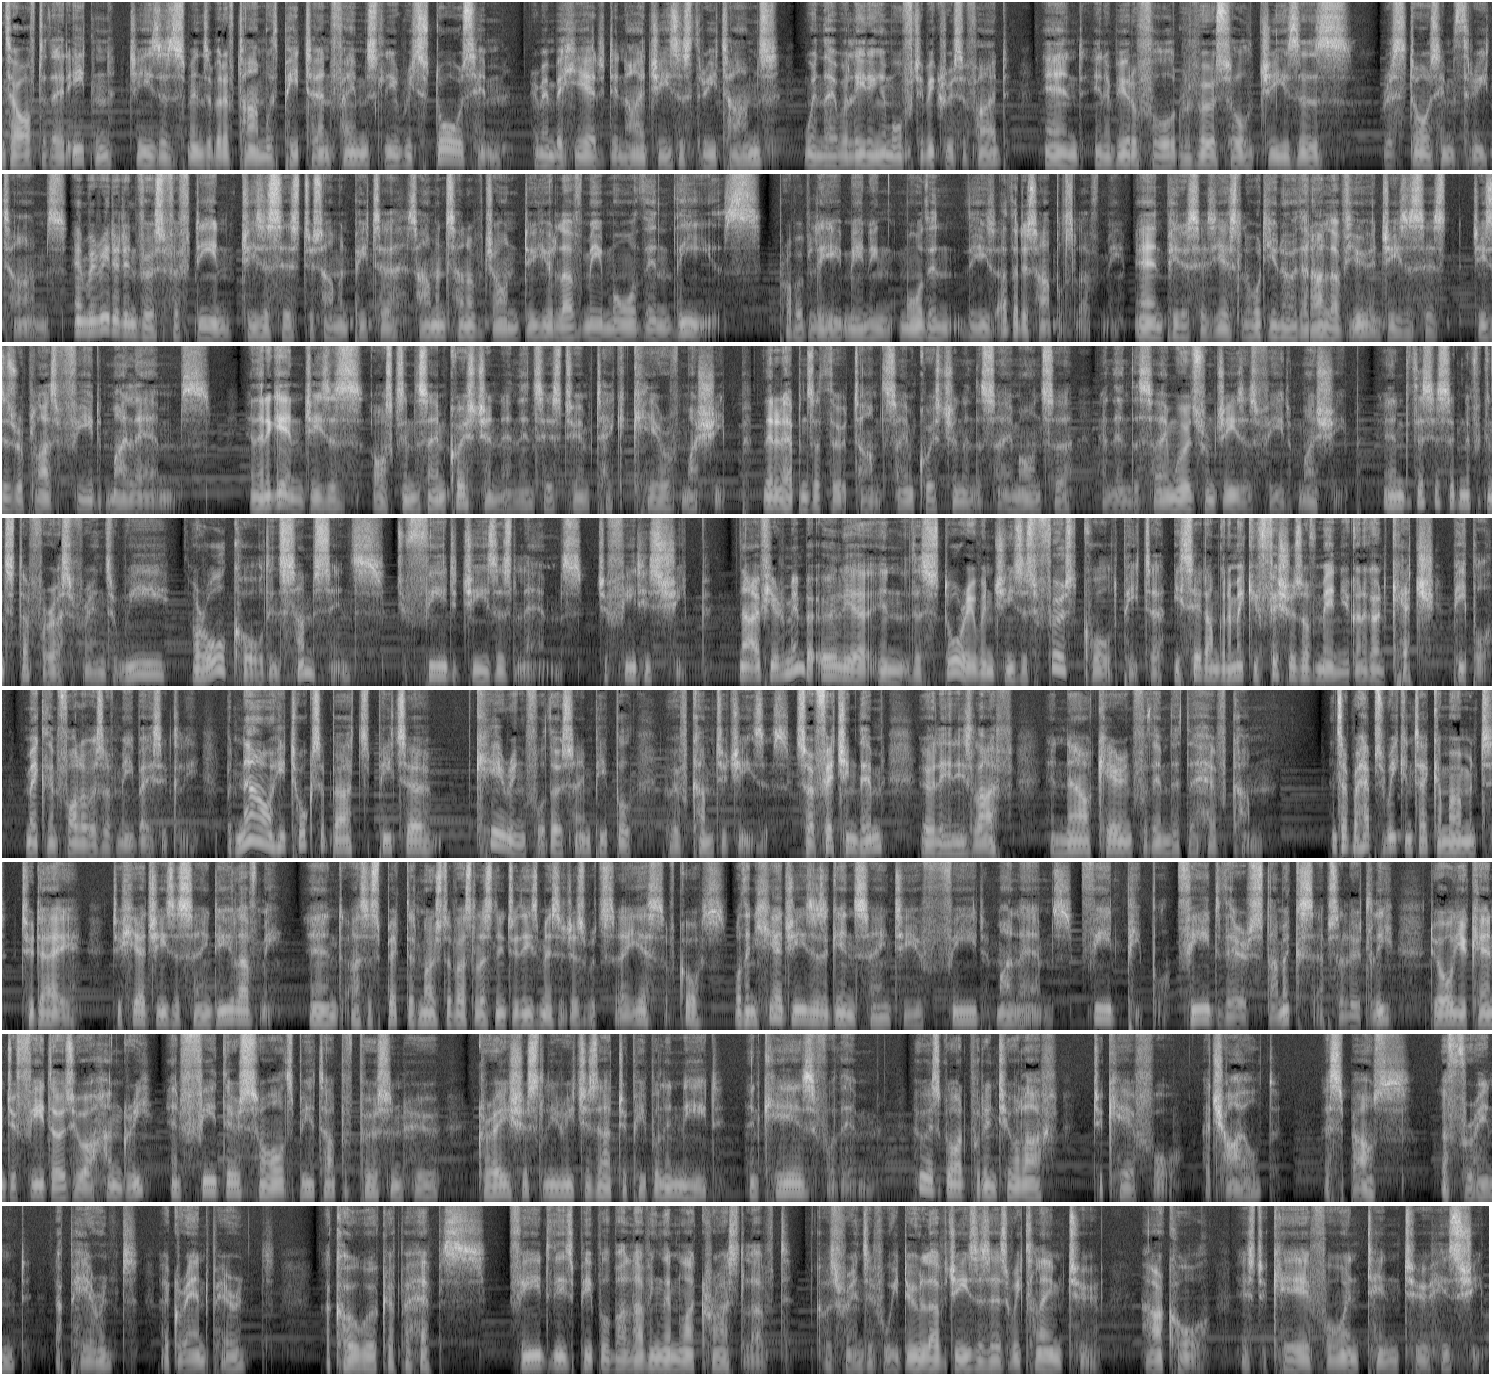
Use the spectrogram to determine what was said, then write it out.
And so after they had eaten, Jesus spends a bit of time with Peter and famously restores him. Remember, he had denied Jesus three times when they were leading him off to be crucified. And in a beautiful reversal, Jesus restores him three times. And we read it in verse 15. Jesus says to Simon Peter, Simon, son of John, do you love me more than these? Probably meaning more than these other disciples love me. And Peter says, Yes, Lord, you know that I love you. And Jesus says, Jesus replies, Feed my lambs. And then again, Jesus asks him the same question and then says to him, Take care of my sheep. Then it happens a third time, the same question and the same answer, and then the same words from Jesus Feed my sheep. And this is significant stuff for us, friends. We are all called, in some sense, to feed Jesus' lambs, to feed his sheep. Now, if you remember earlier in the story when Jesus first called Peter, he said, I'm going to make you fishers of men. You're going to go and catch people make them followers of me, basically. But now he talks about Peter caring for those same people who have come to Jesus. So fetching them early in his life, and now caring for them that they have come. And so perhaps we can take a moment today to hear Jesus saying, Do you love me? And I suspect that most of us listening to these messages would say, Yes, of course. Well, then hear Jesus again saying to you, Feed my lambs. Feed people. Feed their stomachs, absolutely. Do all you can to feed those who are hungry. And feed their souls. Be a type of person who graciously reaches out to people in need and cares for them. Who has God put into your life to care for? A child? A spouse? A friend? A parent? A grandparent? A co worker perhaps. Feed these people by loving them like Christ loved. Because, friends, if we do love Jesus as we claim to, our call is to care for and tend to his sheep.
